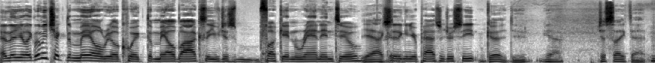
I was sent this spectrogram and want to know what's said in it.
And then you're like, let me check the mail real quick. The mailbox that you've just fucking ran into. Yeah, sitting in your passenger seat. Good, dude. Yeah, just like that.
